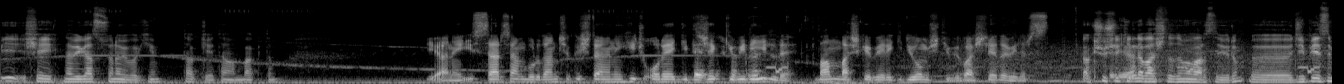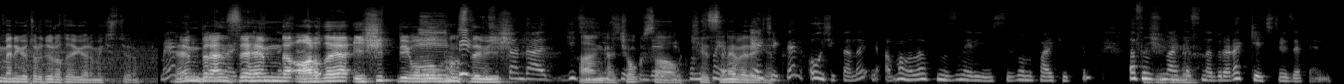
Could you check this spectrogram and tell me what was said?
bir şey navigasyona bir bakayım. Okey tamam baktım. Yani istersen buradan çıkışta hani hiç oraya gidecek gibi değil de bambaşka bir yere gidiyormuş gibi başlayabilirsin. Bak şu şekilde başladığımı varsayıyorum. Ee, GPS'in beni götürdüğü rotayı görmek istiyorum. Hem Prens'e hem de Arda'ya eşit bir yol buldunuz demiş. Kanka, çok sağ ol. Kesine bereket. Gerçekten o ışıktan da ama lafınızın eriymişsiniz onu fark ettim. Lafınızın arkasında durarak geçtiniz efendim.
